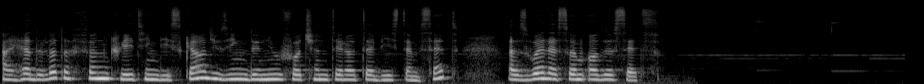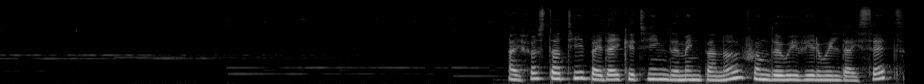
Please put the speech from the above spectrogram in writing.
I had a lot of fun creating this card using the new fortune teller tabby stamp set, as well as some other sets. I first started by die cutting the main panel from the Reveal Wheel die set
